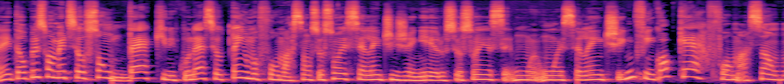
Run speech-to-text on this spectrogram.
Né? Então, principalmente se eu sou um Sim. técnico, né? Se eu tenho uma formação, se eu sou um excelente engenheiro, se eu sou um, um excelente, enfim, qualquer formação,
